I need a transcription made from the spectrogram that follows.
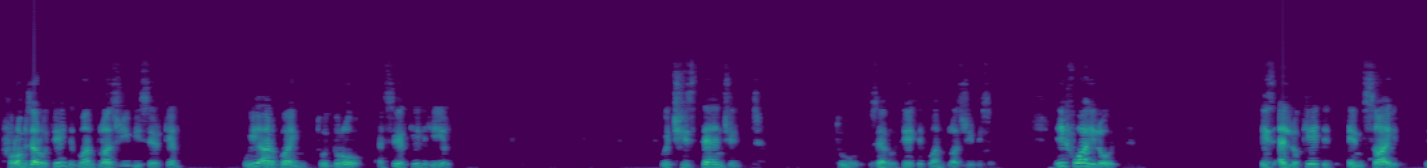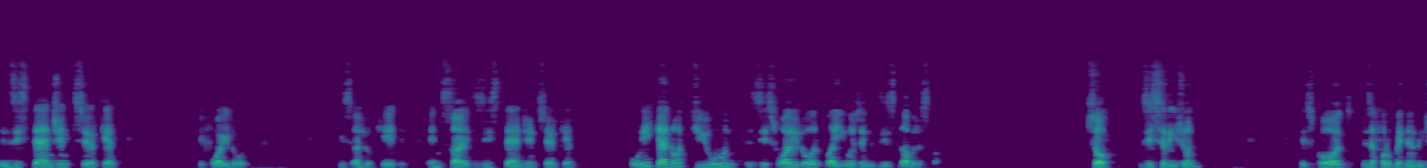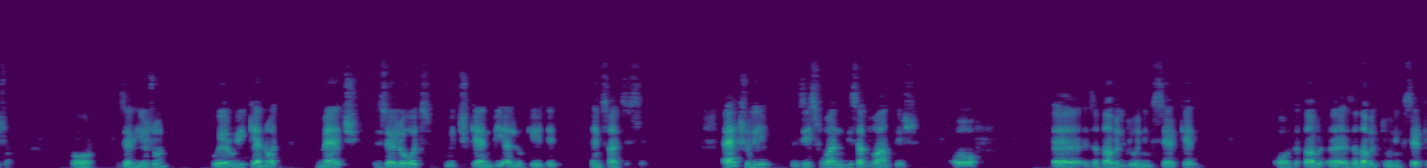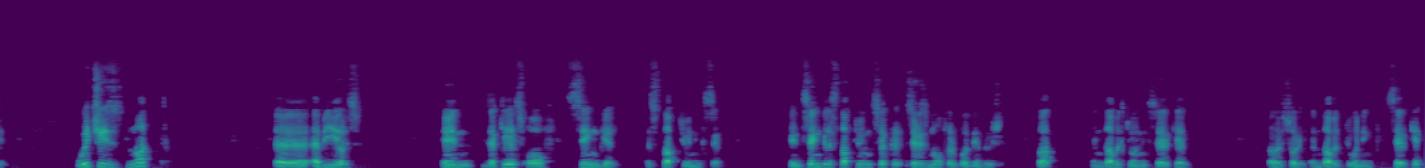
From the rotated 1 plus GB circle, we are going to draw a circle here which is tangent to the rotated 1 plus GB circle. If Y load is allocated inside this tangent circle, if Y load is allocated inside this tangent circle, we cannot tune this Y load by using this double stub. So this region is called the forbidden region or the region where we cannot match the loads which can be allocated inside the circle. Actually, this one disadvantage of uh, the double tuning circuit or the double, uh, the double tuning circuit, which is not uh, appears in the case of single stub tuning circuit. In single stub tuning circuit, there is no forbidden region. But in double tuning circuit, uh, sorry, in double tuning circuit,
